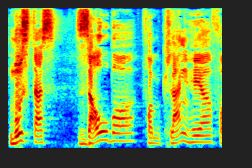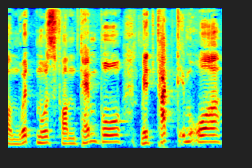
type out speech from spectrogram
muss das sauber vom Klang her, vom Rhythmus, vom Tempo, mit Takt im Ohr,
